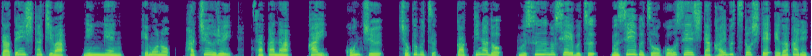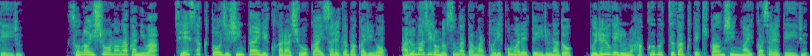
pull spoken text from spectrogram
打天使たちは人間、獣、爬虫類、魚、貝、昆虫、植物、楽器など無数の生物、無生物を構成した怪物として描かれている。その衣装の中には、制作当時新大陸から紹介されたばかりのアルマジロの姿が取り込まれているなど、ブリューゲルの博物学的関心が活かされている。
